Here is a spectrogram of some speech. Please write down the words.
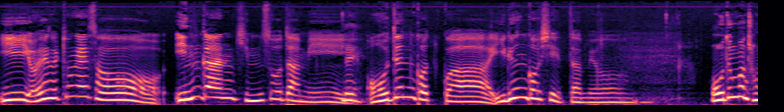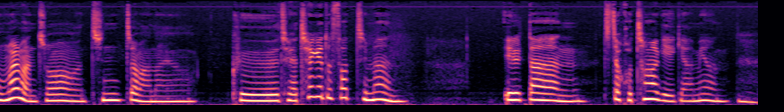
이 여행을 통해서 인간 김소담이 네. 얻은 것과 잃은 것이 있다면 얻은 건 정말 많죠. 진짜 많아요. 그 제가 책에도 썼지만 일단 진짜 거창하게 얘기하면 음.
